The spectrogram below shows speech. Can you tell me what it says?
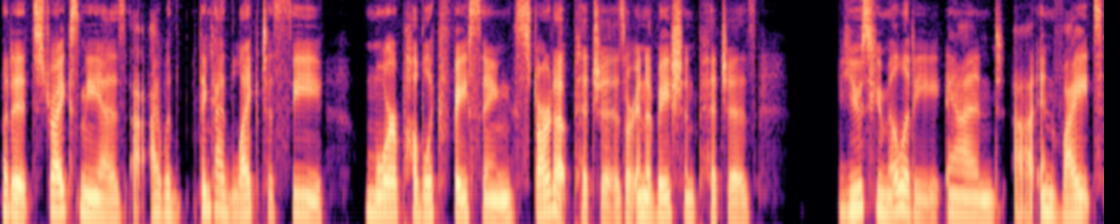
But it strikes me as I would think I'd like to see more public-facing startup pitches or innovation pitches use humility and, uh, invite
